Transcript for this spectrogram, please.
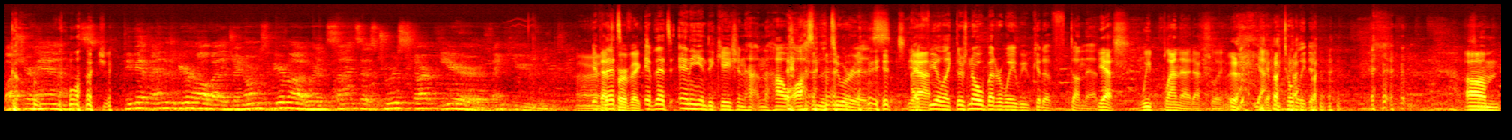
Wash your hands. wash your- Meet me at the end of the beer hall by the ginormous beer mug where the sign says "Tourists start here." Thank you. All right. If That's perfect. If that's any indication on how awesome the tour is, It's- yeah. I feel like there's no better way we could have done that. Yes, we planned that actually. yeah. Yeah, we totally did. Um,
